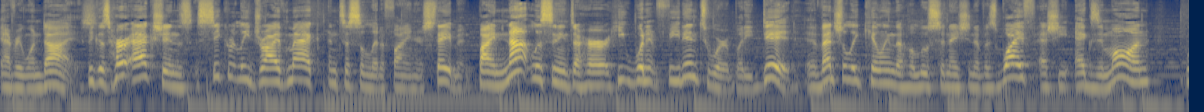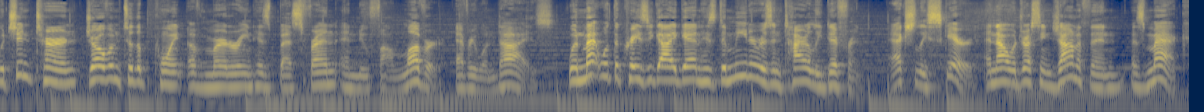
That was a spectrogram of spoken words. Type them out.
everyone dies. Because her actions secretly drive Mac into solidifying her statement. By not listening to her, he wouldn't feed into her, but he did, eventually killing the hallucination of his wife as she eggs him on, which in turn drove him to the point of murdering his best friend and newfound lover. Everyone dies. When met with the crazy guy again, his demeanor is entirely different actually scared, and now addressing Jonathan as Mac.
